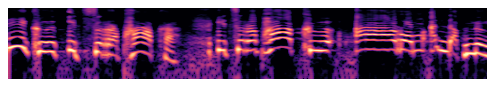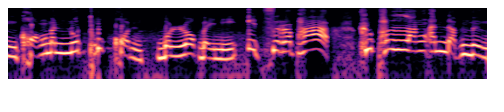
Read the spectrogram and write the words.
นี่คืออิสรภาพค่ะ อิสรภาพคืออารมณ์อันดับหนึ่งของมนุษย์ทุกคนบนโลกใบนี้ อิสรภาพคือพลังอันดับหนึ่ง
